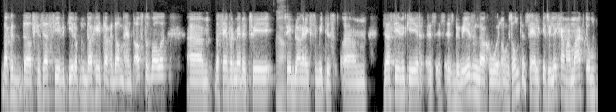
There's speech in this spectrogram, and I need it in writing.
dat, je, dat als je zes, zeven keer op een dag eet, dat je dan begint af te vallen. Um, dat zijn voor mij de twee, ja. twee belangrijkste mythes. Um, zes, zeven keer is, is, is bewezen dat gewoon ongezond is. Eigenlijk is je lichaam gemaakt om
